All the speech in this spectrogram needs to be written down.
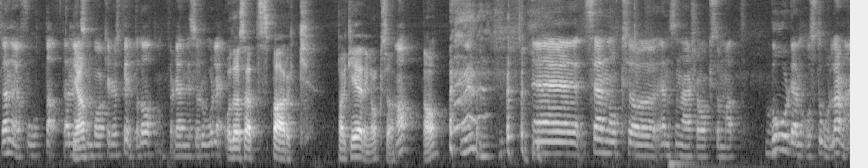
Den har jag fotat. Den är Ja. som bakgrundsbild på datorn för den är så rolig. Och du har sett sparkparkering också? Ja. Ja. Eh, sen också en sån här sak som att borden och stolarna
